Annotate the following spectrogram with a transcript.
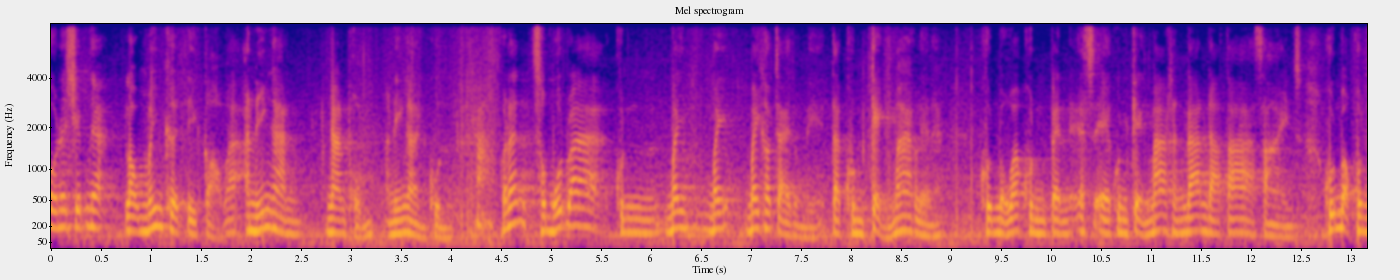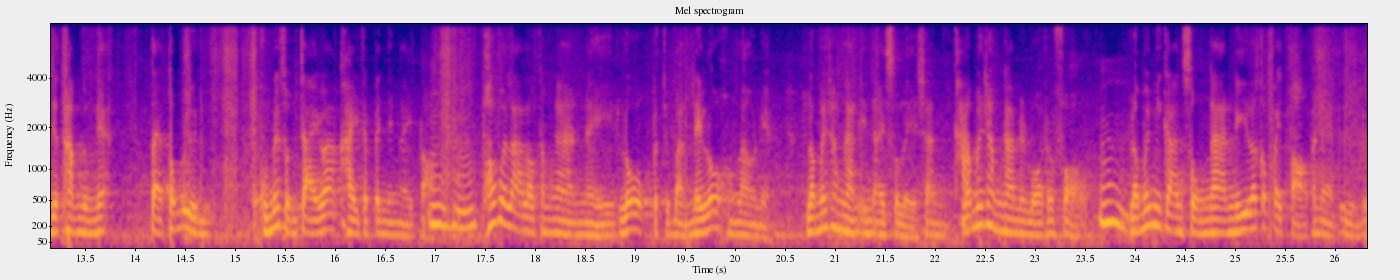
ownership เนี่ยเราไม่เคยตีกรอบว่า อันนี้งานงานผมอันนี้งานคุณ เพราะฉะนั้นสมมุติว่าคุณไม่ไม่ไม่เข้าใจตรงนี้ แต่คุณเก่งมากเลยนะ คุณบอกว่าคุณเป็น SA คุณเก่งมากทางด้าน Data Science คุณบอกคุณจะทำตรงนี้แต่ตรงอื่นคุณไม่สนใจว่าใครจะเป็นยังไงต่อเพราะเวลาเราทำงานในโลกปัจจุบันในโลกของเราเนี่ยเราไม่ทำงาน in isolation เราไม่ทำงานเป็น waterfall เราไม่มีการส่งงานนี้แล้วก็ไปต่อแผนกอื่นไป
